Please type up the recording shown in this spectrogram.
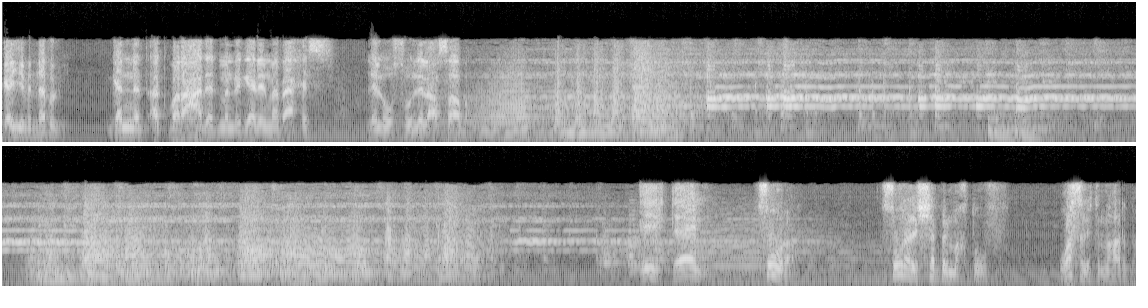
جاي من نابولي. جند أكبر عدد من رجال المباحث للوصول للعصابة. تاني صورة. صورة للشاب المخطوف. وصلت النهاردة.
